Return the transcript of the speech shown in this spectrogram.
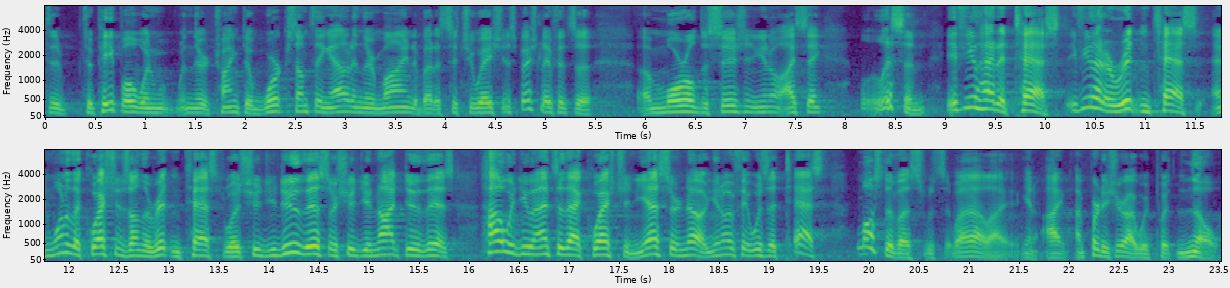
to, to people when, when they're trying to work something out in their mind about a situation, especially if it's a, a moral decision, you know, I say, Listen, if you had a test, if you had a written test, and one of the questions on the written test was, should you do this or should you not do this? How would you answer that question, yes or no? You know, if it was a test, most of us would say, well, I, you know, I, I'm pretty sure I would put no,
